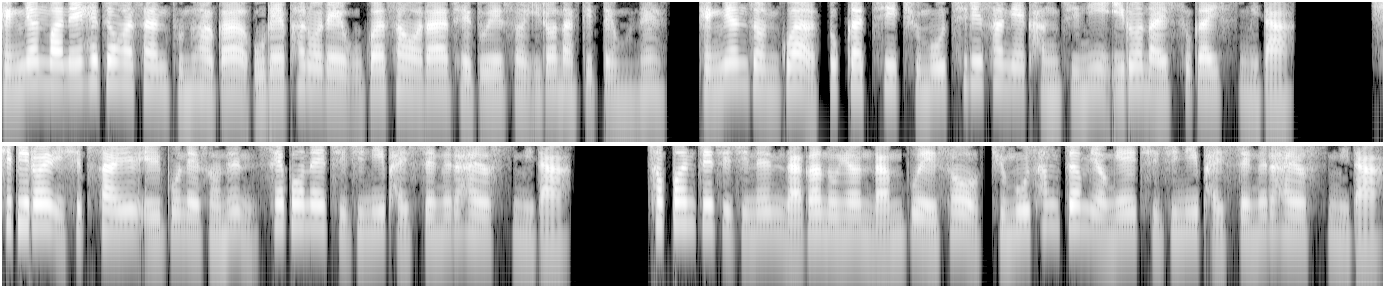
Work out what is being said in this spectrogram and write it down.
100년 만에 해저화산 분화가 올해 8월에 우가사와라 제도에서 일어났기 때문에 100년 전과 똑같이 규모 7 이상의 강진이 일어날 수가 있습니다. 11월 24일 일본에서는 세 번의 지진이 발생을 하였습니다. 첫 번째 지진은 나가노현 남부에서 규모 3.0의 지진이 발생을 하였습니다.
